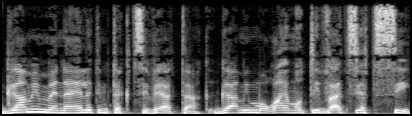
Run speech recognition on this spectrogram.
גם אם מנהלת עם תקציבי עתק, גם אם מורה עם מוטיבציית שיא.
